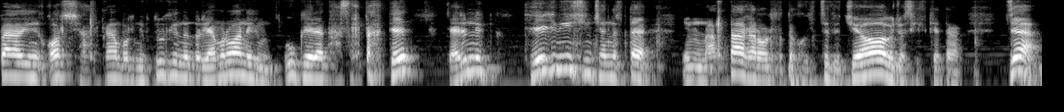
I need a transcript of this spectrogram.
байгаагийн гол шалтгаан бол нэвтрүүлгийн дондор ямарваа нэгэн үг яриа тасалдах те зарим нэг техникийн шин чанартай юм алдаа гаргуулдаг хөлцөл өчөө гэж бас хэлэх гээд байгаа. За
